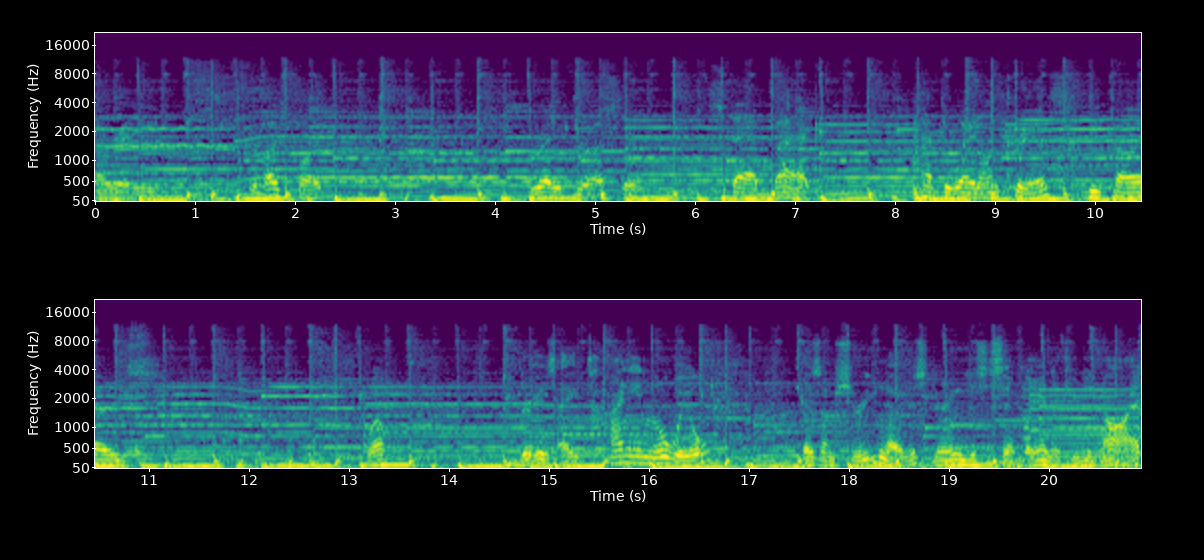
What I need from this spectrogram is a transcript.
already, for the most part, ready for us to stab back. I have to wait on Chris because, well, there is a tiny little wheel, as I'm sure you noticed during this assembly, and if you did not,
